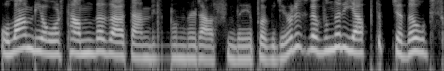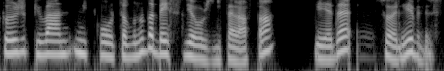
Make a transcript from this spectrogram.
olan bir ortamda zaten biz bunları aslında yapabiliyoruz ve bunları yaptıkça da o psikolojik güvenlik ortamını da besliyoruz bir taraftan diye de söyleyebiliriz.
